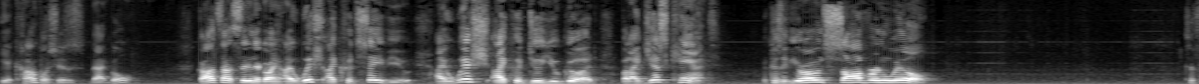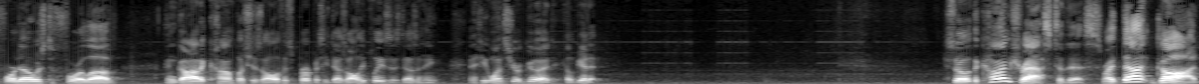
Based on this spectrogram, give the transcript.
He accomplishes that goal. God's not sitting there going, I wish I could save you. I wish I could do you good, but I just can't because of your own sovereign will. To foreknow is to forelove, and God accomplishes all of his purpose. He does all he pleases, doesn't he? And if he wants your good, he'll get it. So the contrast to this, right? That God,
